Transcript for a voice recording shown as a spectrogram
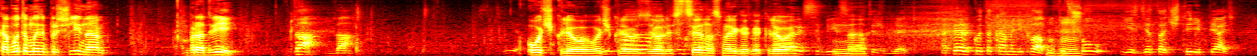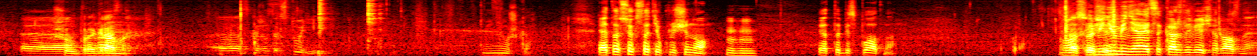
Как будто мы пришли на Бродвей. Да, да. Очень клево, очень клево сделали. Сцена, смотри, какая клевая. Да. Опять же, какой-то Comedy Club. Тут шоу есть где-то 4-5 э, Шоу-программа. э, скажем так, студий. Менюшка. Это все, кстати, включено. Мгм. Это бесплатно. У нас вообще- меню меняется каждый вечер разное.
